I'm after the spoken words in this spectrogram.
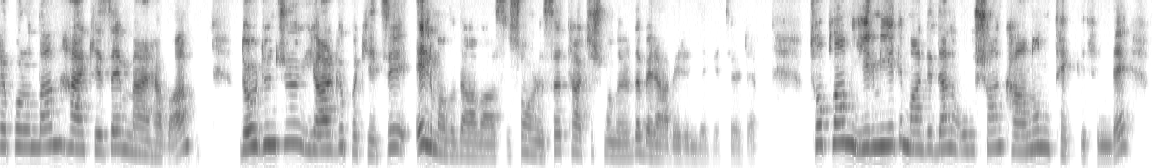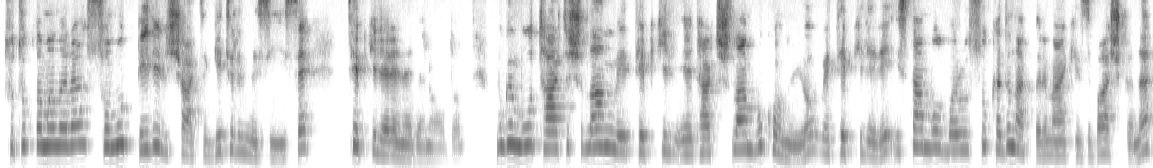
raporundan herkese merhaba. Dördüncü yargı paketi Elmalı davası sonrası tartışmaları da beraberinde getirdi. Toplam 27 maddeden oluşan kanun teklifinde tutuklamalara somut delil şartı getirilmesi ise tepkilere neden oldu. Bugün bu tartışılan ve tepki e, tartışılan bu konuyu ve tepkileri İstanbul Barosu Kadın Hakları Merkezi Başkanı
